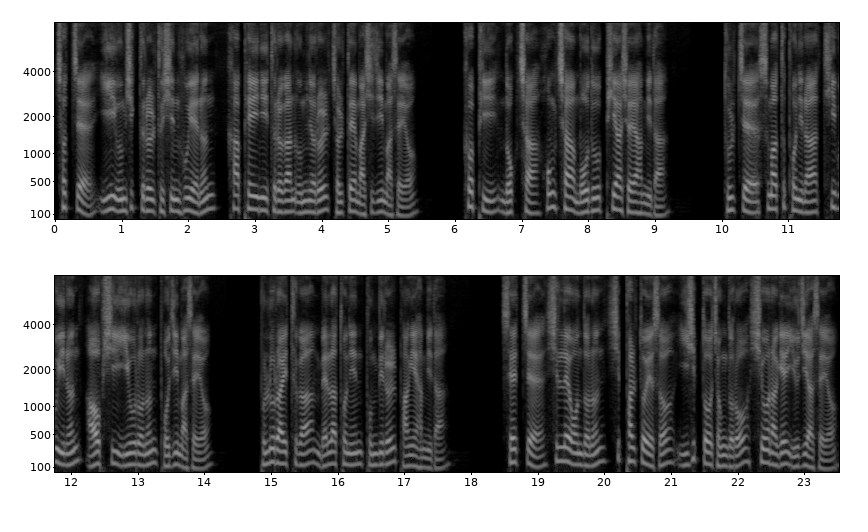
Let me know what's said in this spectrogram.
첫째, 이 음식들을 드신 후에는 카페인이 들어간 음료를 절대 마시지 마세요. 커피, 녹차, 홍차 모두 피하셔야 합니다. 둘째, 스마트폰이나 TV는 9시 이후로는 보지 마세요. 블루라이트가 멜라토닌 분비를 방해합니다. 셋째, 실내 온도는 18도에서 20도 정도로 시원하게 유지하세요.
